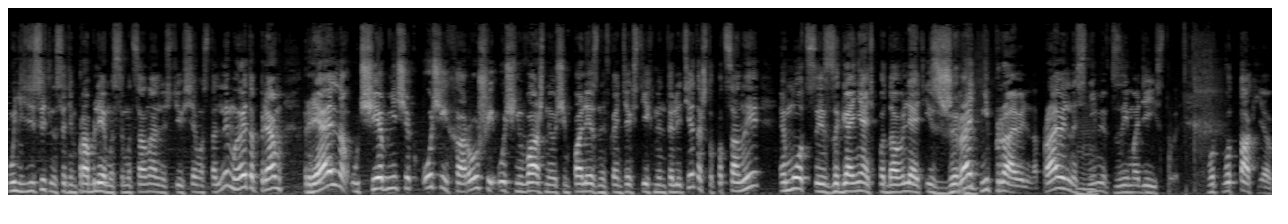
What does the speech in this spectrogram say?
у них действительно с этим проблемы с эмоциональностью и всем остальным. И это прям реально учебничек, очень хороший, очень важный, очень полезный в контексте их менталитета, что пацаны эмоции загонять, подавлять и сжирать неправильно. Правильно с Мгм. ними взаимодействовать. Вот, вот так я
